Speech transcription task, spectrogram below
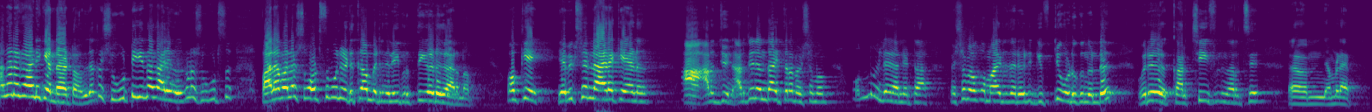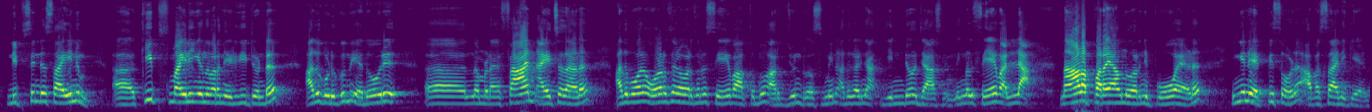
അങ്ങനെ കാണിക്കണ്ട കേട്ടോ. ഇതൊക്കെ ഷൂട്ട് ചെയ്യുന്ന കാര്യങ്ങൾ. നിങ്ങൾ ഷൂട്ട്സ് പല പല ഷോട്ട്സ് പോലും എടുക്കാൻ പറ്റുന്നില്ല ഈ വൃത്തികേട് കാരണം. ഓക്കെ എവിക്ഷനിൽ ആരൊക്കെയാണ്? ആ അർജുൻ. അർജുൻ എന്താ ഇത്ര വിഷമം? ഒന്നുമില്ല ലാലേട്ടാ. വിഷമമൊക്കെ മാറ്റി തരാം ഒരു ഗിഫ്റ്റ് കൊടുക്കുന്നുണ്ട്. ഒരു കർച്ചീഫിൽ നിറച്ച് നമ്മുടെ ലിപ്സിന്റെ സൈനും കീപ് സ്മൈലിംഗ് എന്ന് പറഞ്ഞ് എഴുതിയിട്ടുണ്ട്. അത് കൊടുക്കുന്നു. ഏതോ ഒരു നമ്മുടെ ഫാൻ അയച്ചതാണ്. അതുപോലെ ഓരോരുത്തർ ഓരോരുത്തർ സേവ് ആക്കുന്നു. അർജുൻ റസ്മിൻ അത് കഴിഞ്ഞ ജിൻഡോ ജാസ്മിൻ. നിങ്ങൾ സേവ് അല്ല. നാളെ പറയാമെന്ന് പറഞ്ഞ് പോവുകയാണ്. ഇങ്ങനെ എപ്പിസോഡ് അവസാനിക്കുകയാണ്.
